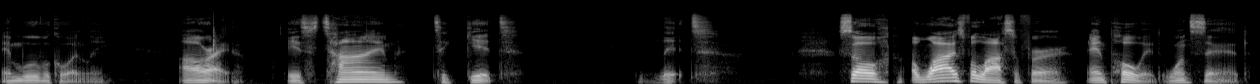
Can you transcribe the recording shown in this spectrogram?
and move accordingly. All right, it's time to get lit. So, a wise philosopher and poet once said,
